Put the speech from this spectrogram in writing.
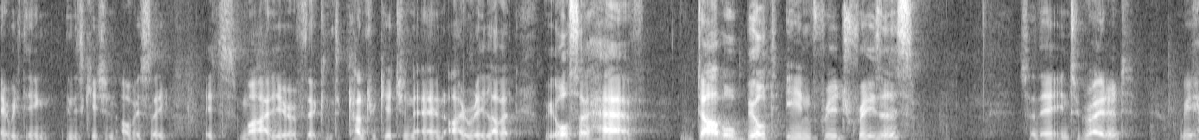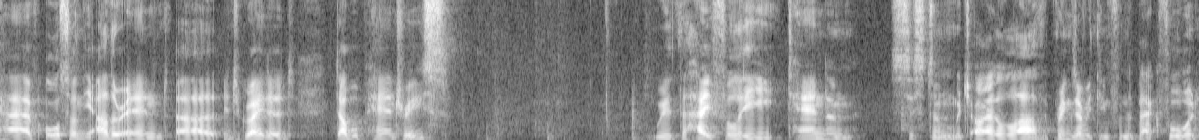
everything in this kitchen, obviously. It's my idea of the country kitchen and I really love it. We also have double built-in fridge freezers. So they're integrated. We have also on the other end uh, integrated double pantries with the Haefele tandem system, which I love. It brings everything from the back forward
